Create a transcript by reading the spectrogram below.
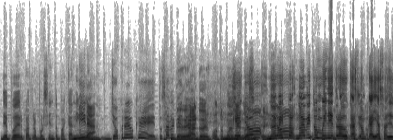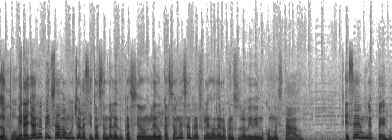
después del 4% para acá. Mira, ninguno. yo creo que tú sabes que Desde yo- antes del 4% No, que no, yo- no, no he yo- visto, no he visto un ministro de educación que haya salido pobre. Mira, yo he repensado mucho la situación de la educación. La educación es el reflejo de lo que nosotros vivimos como Estado. Ese es un espejo.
